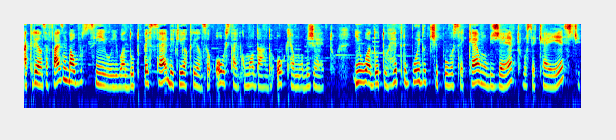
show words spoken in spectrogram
a criança faz um balbucio e o adulto percebe que a criança ou está incomodada ou quer um objeto, e o adulto retribui do tipo: você quer um objeto, você quer este,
